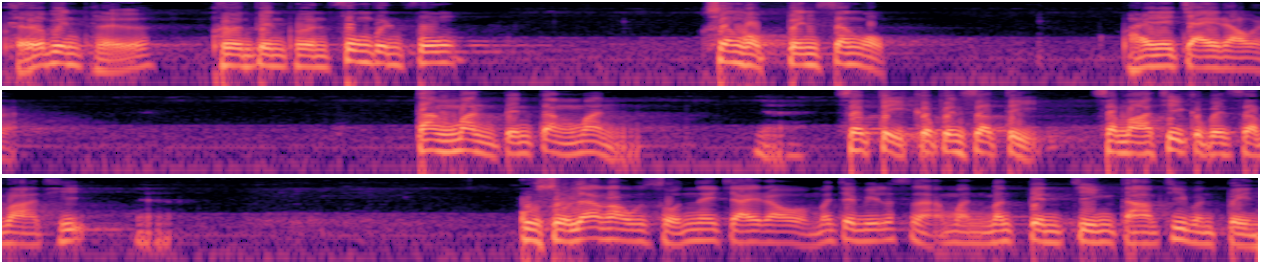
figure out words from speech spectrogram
เผลอเป็นเผลอ เพลินเป็นเพลินฟุ้งเป็นฟุ้ง สงบเป็นสงบ ภายในใจเราแหละตั้งมั่นเป็นตั้งมั่น สติก็เป็นสติ สมาธิก็เป็นสมาธิกุศลและอกุศลในใจเรา มันจะมีลักษณะมันมันเป็นจริงตามที่มันเป็น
